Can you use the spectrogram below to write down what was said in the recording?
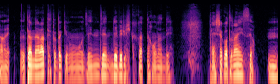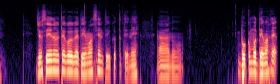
う、はい、歌習ってた時ももう全然レベル低かった方なんで、大したことないですよ。うん。女性の歌声が出ませんということでね、あの、僕も出ません。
